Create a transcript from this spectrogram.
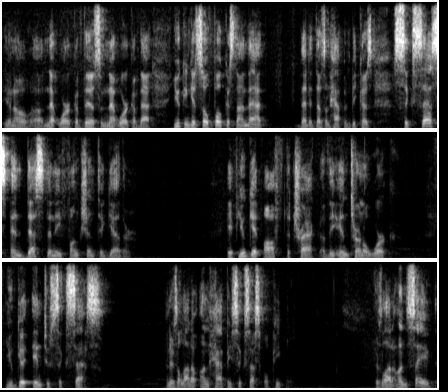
you know, uh, network of this and network of that. You can get so focused on that that it doesn't happen because success and destiny function together. If you get off the track of the internal work you get into success. And there's a lot of unhappy, successful people. There's a lot of unsaved,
